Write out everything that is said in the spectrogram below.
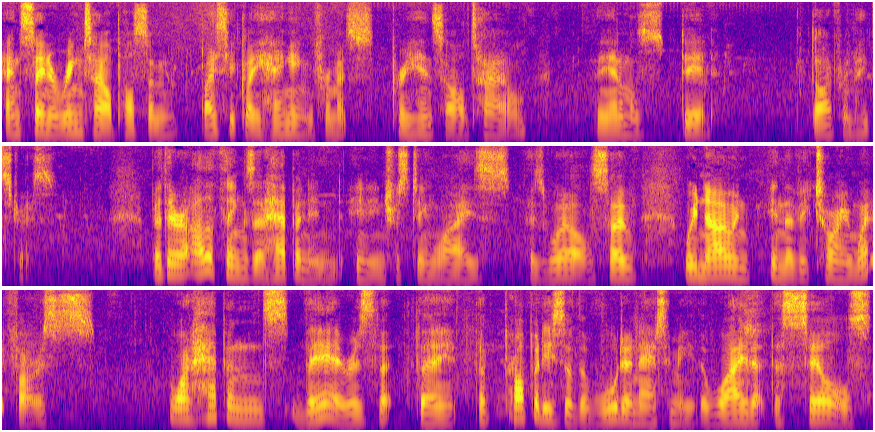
and seen a ringtail possum basically hanging from its prehensile tail. The animal's dead, died from heat stress. But there are other things that happen in, in interesting ways as well. So we know in, in the Victorian wet forests, what happens there is that the, the properties of the wood anatomy, the way that the cells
